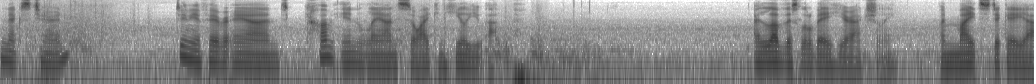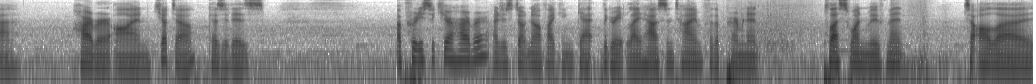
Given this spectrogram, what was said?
Next turn. Do me a favor and come inland so I can heal you up. I love this little bay here, actually. I might stick a, uh, harbor on Kyoto, because it is a pretty secure harbor. I just don't know if I can get the Great Lighthouse in time for the permanent plus one movement to all uh,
